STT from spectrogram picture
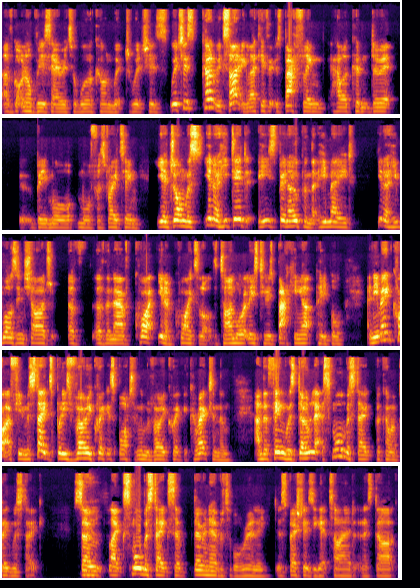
I've got an obvious area to work on, which which is which is kind of exciting. Like if it was baffling how I couldn't do it, it would be more more frustrating. Yeah, John was, you know, he did. He's been open that he made, you know, he was in charge of of the nav quite, you know, quite a lot of the time, or at least he was backing up people, and he made quite a few mistakes. But he's very quick at spotting them and very quick at correcting them. And the thing was, don't let a small mistake become a big mistake. So like small mistakes are they're inevitable, really, especially as you get tired and it's dark.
